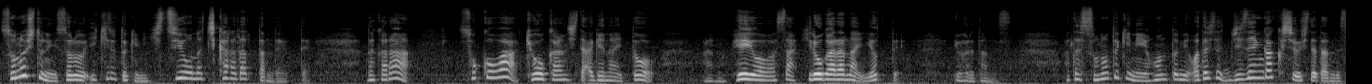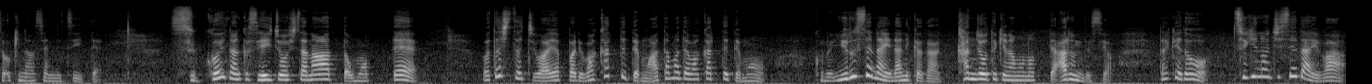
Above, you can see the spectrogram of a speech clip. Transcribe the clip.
その人にそれを生きる時に必要な力だったんだよって。だからそこは共感してあげないとあの平和はさ広がらないよって言われたんです。私その時に本当に私たち事前学習してたんです沖縄戦について。すっごいなんか成長したなと思って私たちはやっぱり分かってても頭で分かっててもこの許せない何かが感情的なものってあるんですよ。だけど次の次世代は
